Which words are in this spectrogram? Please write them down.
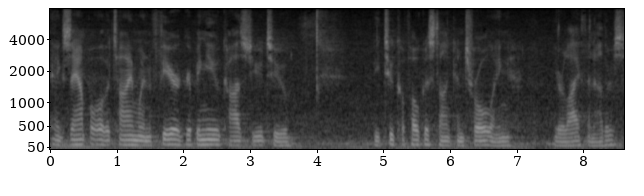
an example of a time when fear gripping you caused you to be too focused on controlling your life and others?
